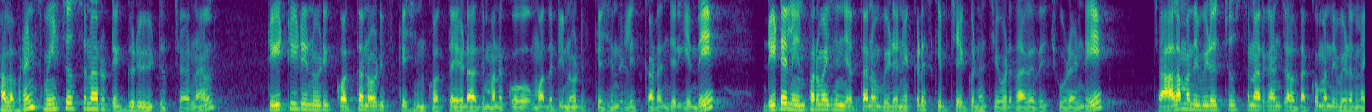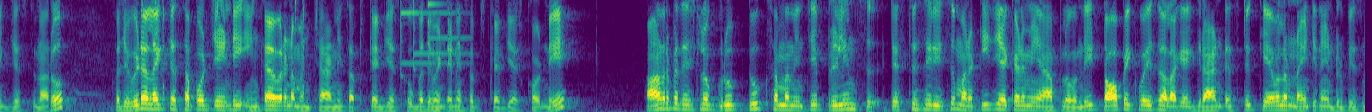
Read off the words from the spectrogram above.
హలో ఫ్రెండ్స్ మీరు చూస్తున్నారు tech guru YouTube channel TTD నుండి కొత్త నోటిఫికేషన్ కొత్త ఏడాది మనకు మొదటి నోటిఫికేషన్ రిలీజ్ కావడం జరిగింది. డీటెయిల్ ఇన్ఫర్మేషన్ చెప్తాను. వీడియోని ఎక్కడ స్కిప్ చేయకుండా చివరి దాకా అది చూడండి. చాలామంది వీడియో చూస్తున్నారు కానీ చాలా తక్కువ మంది వీడియోని లైక్ చేస్తున్నారు. కొంచెం వీడియో లైక్ చేసి సపోర్ట్ చేయండి. ఇంకా ఎవరైనా మన ఛానల్ని సబ్స్క్రైబ్ చేసుకోకపోతే వెంటనే సబ్స్క్రైబ్ చేసుకోండి. ఆంధ్రప్రదేశ్లో గ్రూప్ టూకి సంబంధించి ప్రిలిమ్స్ టెస్ట్ సిరీస్ మన టీజీ అకాడమీ యాప్లో ఉంది. టాపిక్ వైజ్ అలాగే గ్రాండ్ టెస్ట్ కేవలం నైంటీ నైన్ రూపీస్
